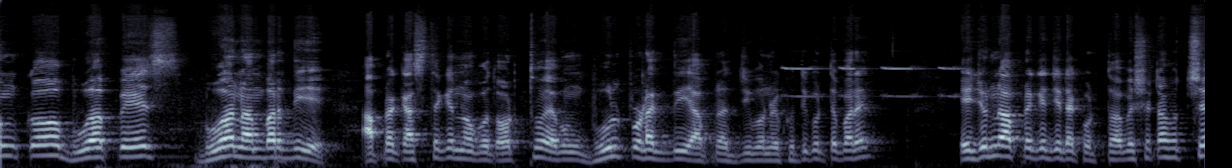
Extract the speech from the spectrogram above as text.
অসংখ্য ভুয়া পেজ ভুয়া নাম্বার দিয়ে আপনার কাছ থেকে নগদ অর্থ এবং ভুল প্রোডাক্ট দিয়ে আপনার জীবনের ক্ষতি করতে পারে। এই জন্য আপনাকে যেটা করতে হবে সেটা হচ্ছে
